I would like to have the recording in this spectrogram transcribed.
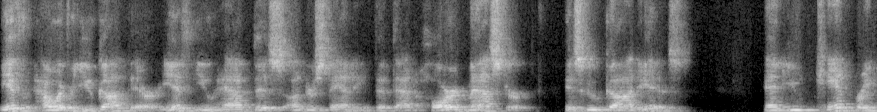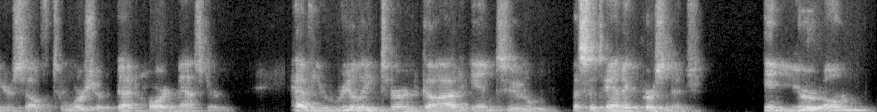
If, however you got there, if you have this understanding that that hard master is who God is. And you can't bring yourself to worship that hard master. Have you really turned God into a satanic personage? In your own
